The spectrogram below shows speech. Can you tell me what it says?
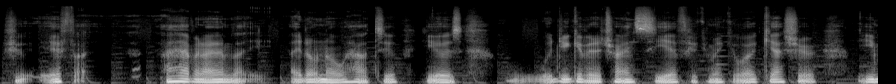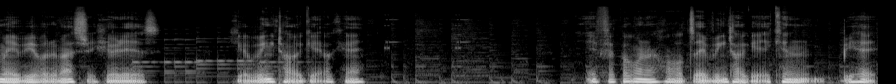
If you if I have an item that I don't know how to use, would you give it a try and see if you can make it work? Yeah, sure. You may be able to master it. Here it is. Your ring target, okay. If a Pokemon holds a ring target, it can be hit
